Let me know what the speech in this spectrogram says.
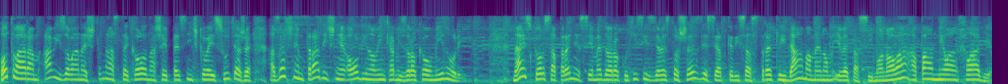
Otváram avizované 14. kolo našej pesničkovej súťaže a začnem tradične oldy novinkami z rokov minulých. Najskôr sa prenesieme do roku 1960, kedy sa stretli dáma menom Iveta Simonova a pán Milan Chladil.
